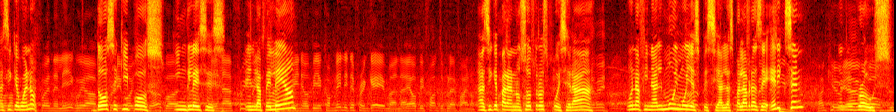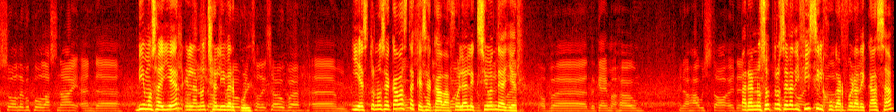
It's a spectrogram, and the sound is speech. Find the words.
Así que bueno, dos equipos ingleses en la pelea. Así que para nosotros pues será una final muy muy especial. Las palabras de Eriksen en Rose. Vimos ayer en la noche a Liverpool. Y esto no se acaba hasta que se acaba. Fue la elección de ayer. Para nosotros era difícil jugar fuera de casa.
